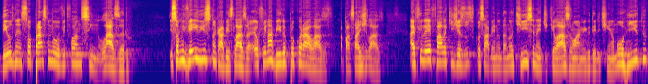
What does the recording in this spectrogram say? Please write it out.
Deus, né, soprasse no meu ouvido falando assim, Lázaro. E só me veio isso na cabeça, Lázaro. Eu fui na Bíblia procurar Lázaro, a passagem de Lázaro. Aí fui ler, fala que Jesus ficou sabendo da notícia, né, de que Lázaro, um amigo dele, tinha morrido.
